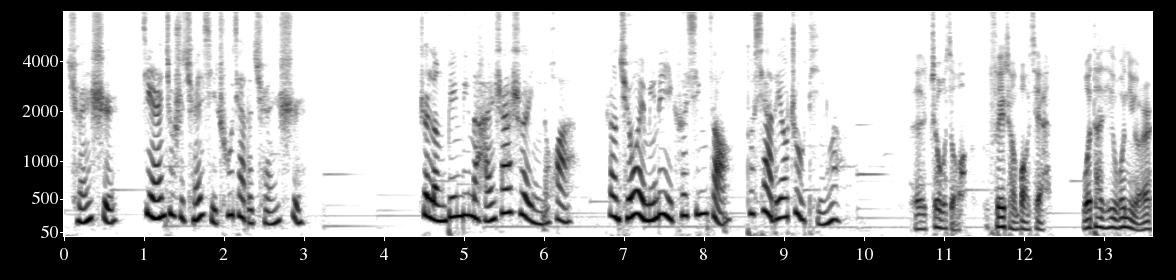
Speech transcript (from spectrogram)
权氏竟然就是全喜出嫁的权氏。这冷冰冰的含沙射影的话，让全伟明的一颗心脏都吓得要骤停了。呃，周总，非常抱歉，我代替我女儿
